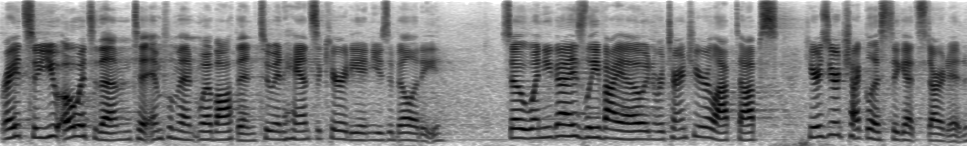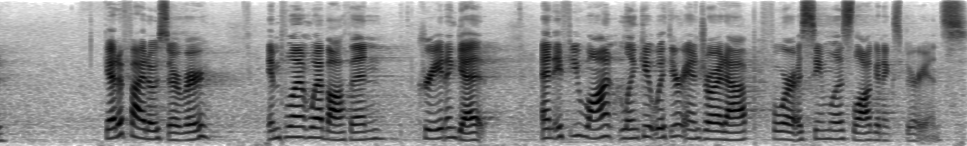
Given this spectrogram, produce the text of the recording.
right? So you owe it to them to implement WebAuthn to enhance security and usability. So when you guys leave I.O. and return to your laptops, here's your checklist to get started. Get a FIDO server, implement WebAuthn, create and get, and if you want, link it with your Android app for a seamless login experience.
